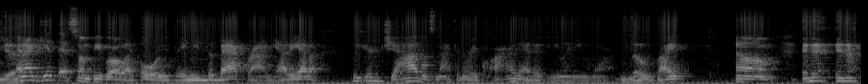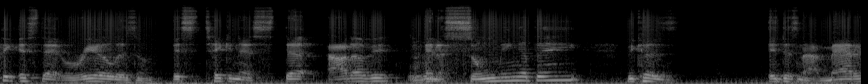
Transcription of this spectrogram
Yeah. And I get that some people are like, oh, they need the background, yada yada. But your job is not going to require that of you anymore. Nope. Right? Um, And that, and I think it's that realism. It's taking that step out of it and assuming a thing because it does not matter,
